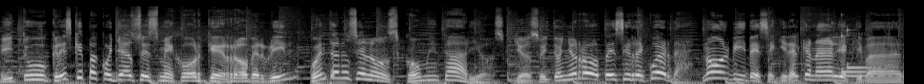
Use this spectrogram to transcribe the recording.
¿Y tú crees que Pacoyazo es mejor que Robert Grill? Cuéntanos en los comentarios. Yo soy Toño López y recuerda, no olvides seguir el canal y activar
